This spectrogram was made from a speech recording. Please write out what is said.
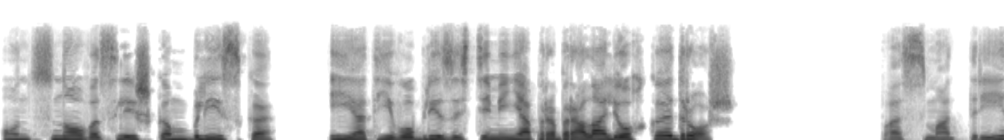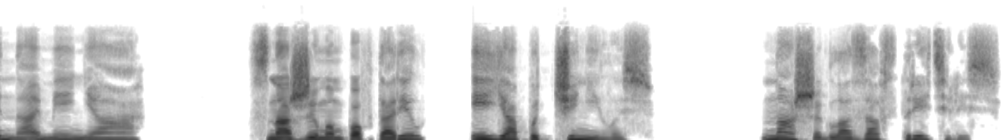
Он снова слишком близко, и от его близости меня пробрала легкая дрожь. «Посмотри на меня», — с нажимом повторил, и я подчинилась. Наши глаза встретились.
